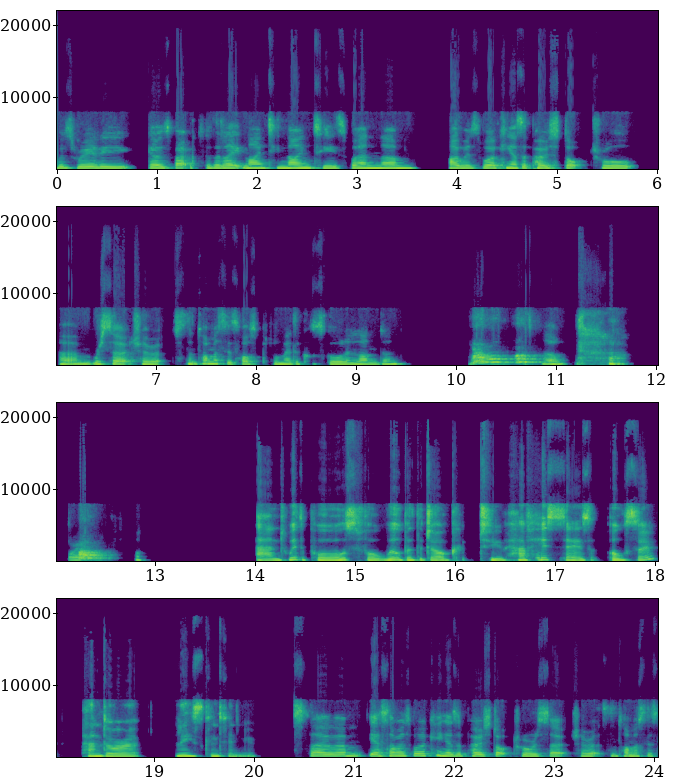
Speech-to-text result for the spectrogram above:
was really goes back to the late 1990s when um, I was working as a postdoctoral um, researcher at St Thomas's Hospital Medical School in London. Oh, sorry. And with a pause for Wilbur the dog to have his says also, Pandora, please continue. So, um, yes, I was working as a postdoctoral researcher at St Thomas's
